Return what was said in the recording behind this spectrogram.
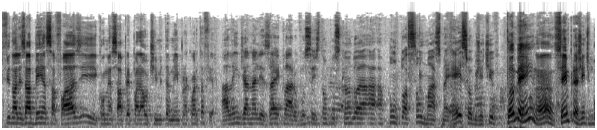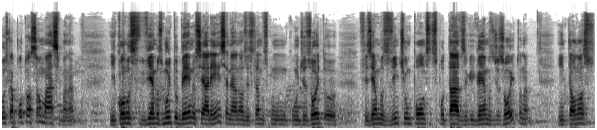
finalizar bem essa fase e começar a preparar o time também para quarta-feira. Além de analisar, é claro, vocês estão buscando a, a, pontuação máxima. É esse o objetivo? Também, né? Sempre a gente busca a pontuação máxima, né? E como viemos muito bem no Cearense, né? Nós estamos com, com 18, fizemos 21 pontos disputados e ganhamos 18, né? Então nós,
